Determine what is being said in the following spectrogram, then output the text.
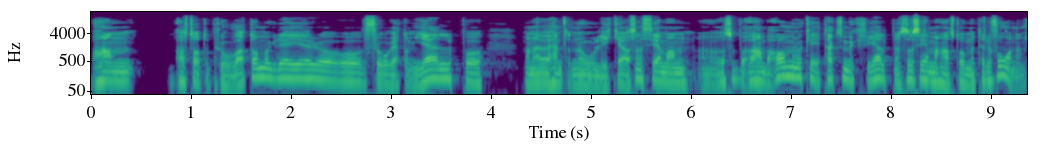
Och han har stått och provat dem och grejer och, och frågat om hjälp och man har hämtat några olika. Och sen ser man, och, så, och han bara, ja men okej, tack så mycket för hjälpen. Så ser man han stå med telefonen.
